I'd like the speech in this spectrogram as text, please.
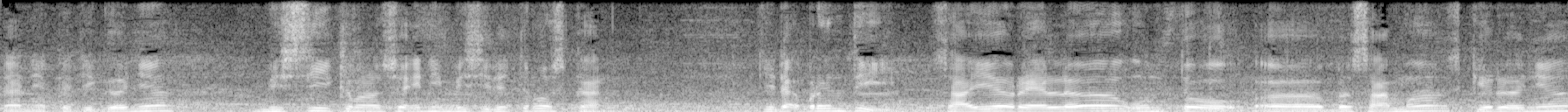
Dan yang ketiganya misi kemanusiaan ini mesti diteruskan. Tidak berhenti. Saya rela untuk uh, bersama sekiranya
